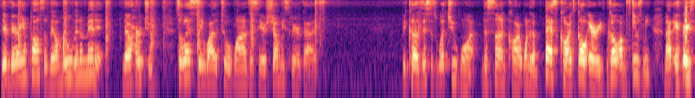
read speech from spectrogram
they're very impulsive. They'll move in a minute. They'll hurt you. So let's see why the Two of Wands is here. Show me, Spirit guides because this is what you want. The Sun card, one of the best cards. Go Aries. Go, um, excuse me, not Aries.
